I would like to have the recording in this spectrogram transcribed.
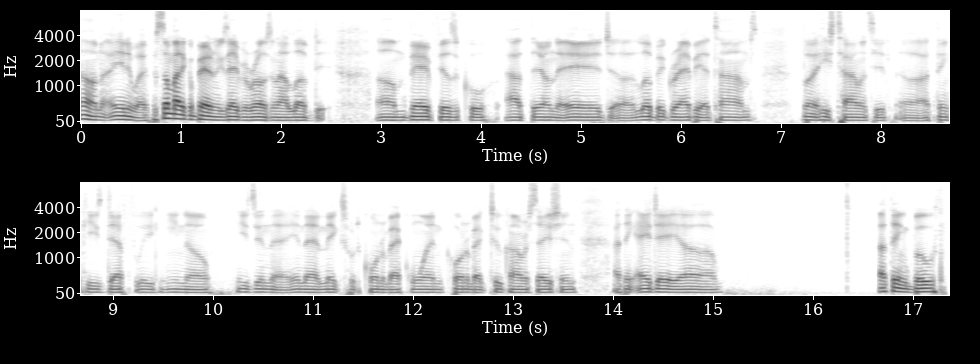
I don't know. Anyway, but somebody compared him to Xavier Rhodes, and I loved it. Um, very physical out there on the edge, uh, a little bit grabby at times, but he's talented. Uh, I think he's definitely, you know, he's in that in that mix with cornerback one, cornerback two conversation. I think AJ, uh, I think Booth,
